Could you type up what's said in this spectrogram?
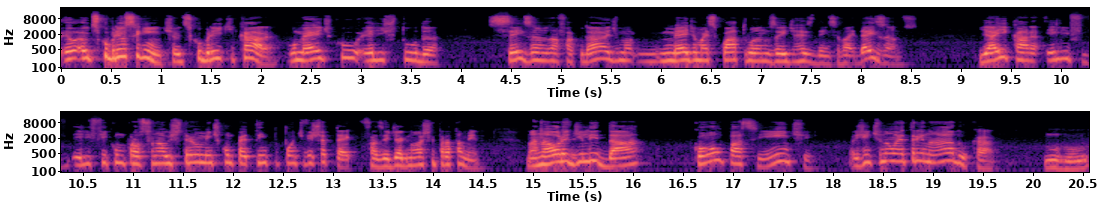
eu, eu, descobri o seguinte, eu descobri que, cara, o médico, ele estuda seis anos na faculdade, uma, em média mais quatro anos aí de residência, vai, dez anos. E aí, cara, ele, ele fica um profissional extremamente competente do ponto de vista técnico, fazer diagnóstico e tratamento. Mas na hora de lidar com o paciente, a gente não é treinado, cara. Uhum.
